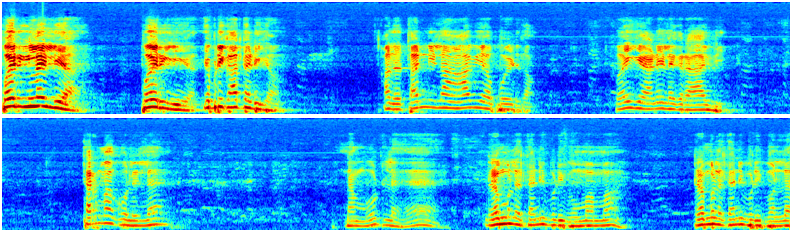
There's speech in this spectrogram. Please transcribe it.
போயிருக்கீங்களா இல்லையா? போயிருக்கீங்க. எப்படி காத்தடிக்கும்? அந்த தண்ணிலாம் ஆவியாக போயிடுதான். வைகை அணையில் இருக்கிற ஆவி. தர்மாக்கோல் இல்லை? நம்ம வீட்டில் ட்ரம்மில் தண்ணி பிடிப்போமாம்மா? ட்ரம்மில் தண்ணி பிடிப்போம்ல?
